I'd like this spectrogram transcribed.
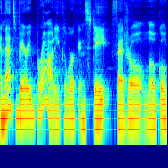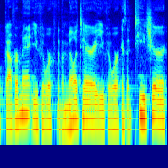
And that's very broad. You could work in state, federal, local government. You could work for the military. You could work as a teacher.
